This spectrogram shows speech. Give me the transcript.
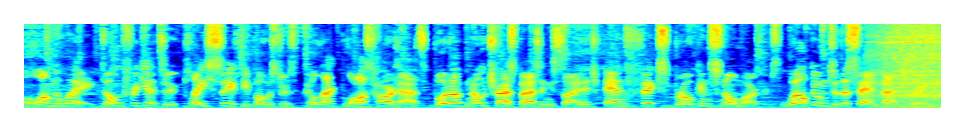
Along the way, don't forget to place safety posters, collect lost hard hats, put up no trespassing signage, and fix broken snow markers. Welcome to the Sandpatch Grade.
